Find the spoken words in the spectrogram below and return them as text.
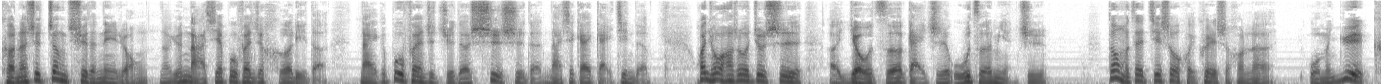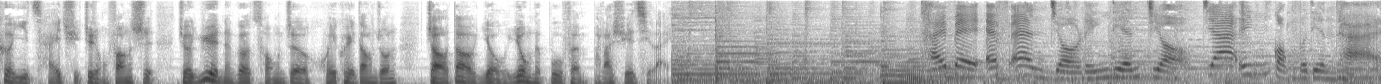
可能是正确的内容，那有哪些部分是合理的，哪个部分是值得试试的，哪些该改进的。换句话说，就是呃，有则改之，无则免之。当我们在接受回馈的时候呢，我们越刻意采取这种方式，就越能够从这回馈当中找到有用的部分，把它学起来。台北 FM 九零点九，佳音广播电台；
